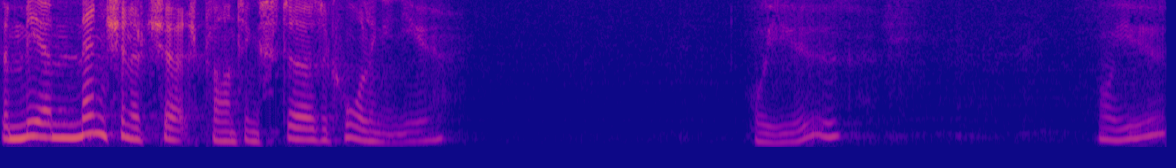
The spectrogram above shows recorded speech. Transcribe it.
the mere mention of church planting stirs a calling in you, or you, or you?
